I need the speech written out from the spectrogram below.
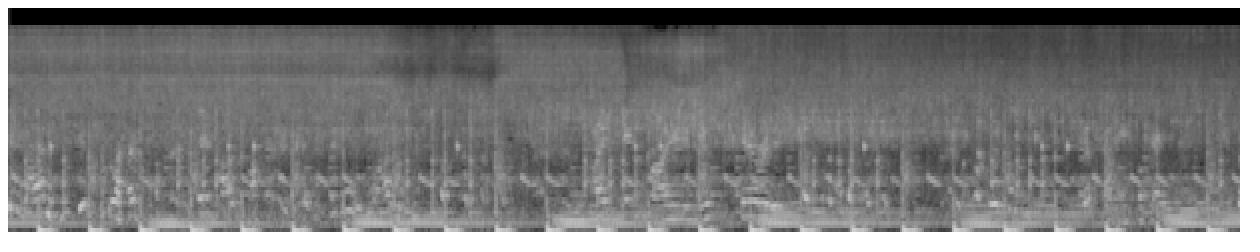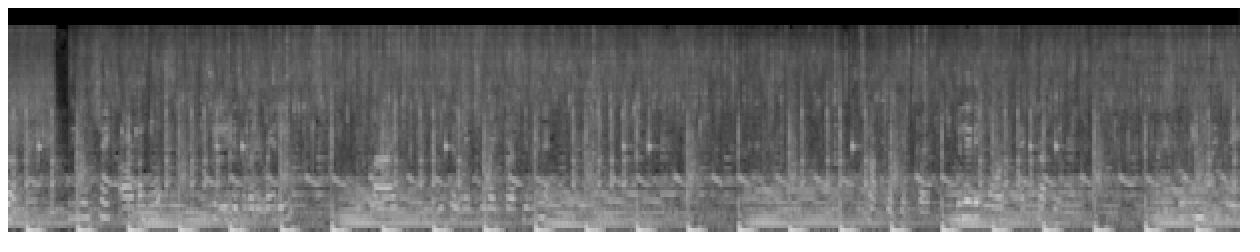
I Okay. We will check our bangus. See if it's already ready. Looks like we still need to wait for a few minutes. It's not cooked yet, so we leave it for extra few minutes. It's cooking nicely.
